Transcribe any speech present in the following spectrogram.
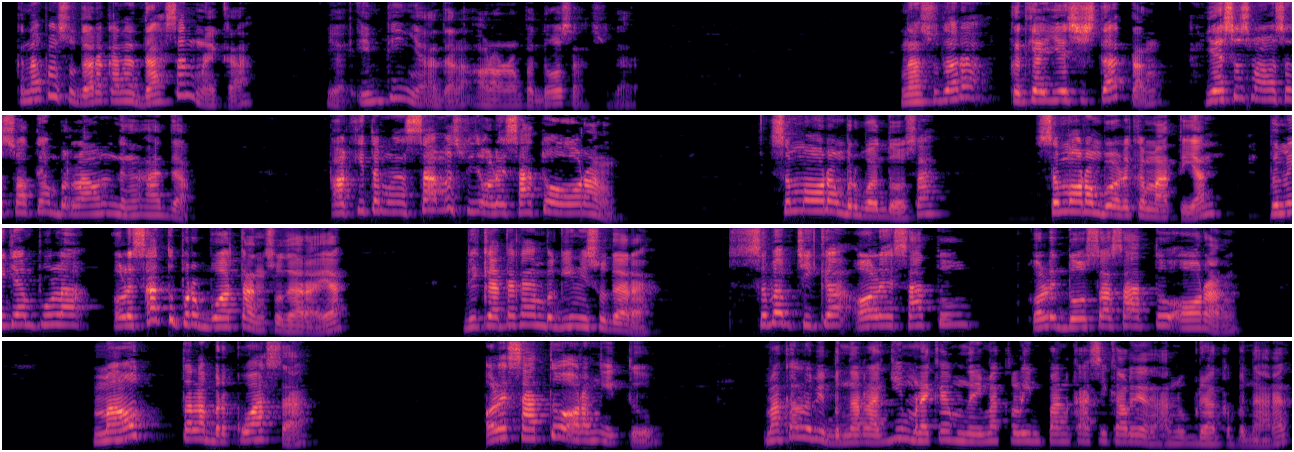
kenapa, saudara? Karena dasar mereka, ya intinya adalah orang-orang pendosa, saudara. Nah, saudara, ketika Yesus datang, Yesus mau sesuatu yang berlawanan dengan Adam. Alkitab mengatakan sama seperti oleh satu orang. Semua orang berbuat dosa, semua orang boleh kematian, Demikian pula oleh satu perbuatan, saudara ya. Dikatakan begini, saudara. Sebab jika oleh satu, oleh dosa satu orang, maut telah berkuasa, oleh satu orang itu, maka lebih benar lagi mereka menerima kelimpahan kasih karunia dan anugerah kebenaran,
